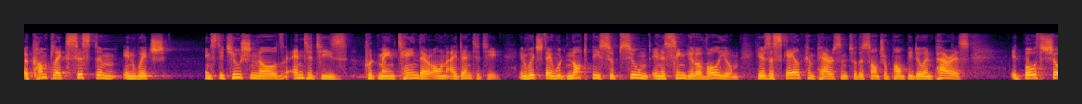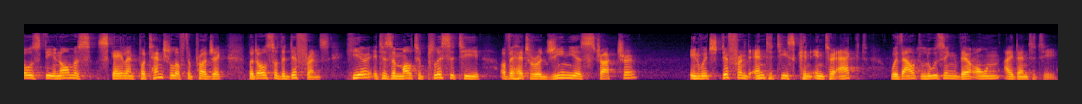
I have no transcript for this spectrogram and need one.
a complex system in which institutional entities could maintain their own identity, in which they would not be subsumed in a singular volume. Here's a scale comparison to the Centre Pompidou in Paris. It both shows the enormous scale and potential of the project, but also the difference. Here, it is a multiplicity of a heterogeneous structure in which different entities can interact without losing their own identity.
